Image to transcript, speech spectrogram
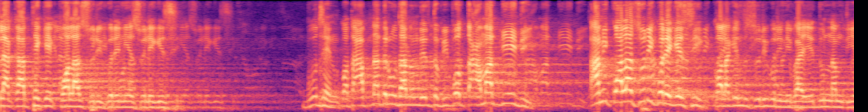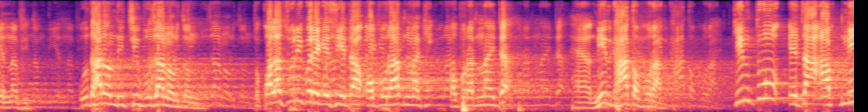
এলাকা থেকে কলা চুরি করে নিয়ে চলে গেছি। বুঝেন, কথা আপনাদের উদাহরণ দিল তো বিপদ তো আমার দিয়েই দিই। আমি কলা চুরি করে গেছি। কলা কিন্তু চুরি করিনি ভাই, এ দুর নাম দিয়েন না ফির। উদাহরণ দিচ্ছি বুঝানোর জন্য। তো কলা চুরি করে গেছি, এটা অপরাধ নাকি অপরাধ না এটা? হ্যাঁ নির্ঘাত অপরাধ। কিন্তু এটা আপনি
